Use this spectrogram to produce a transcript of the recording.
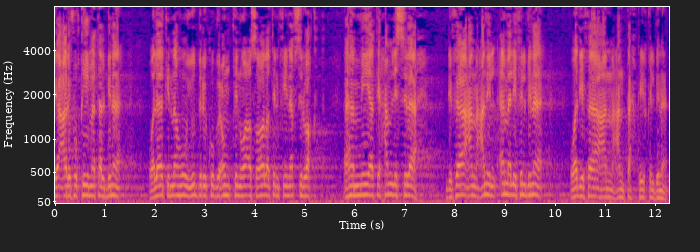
يعرف قيمة البناء ولكنه يدرك بعمق وأصالة في نفس الوقت. أهمية حمل السلاح دفاعا عن الأمل في البناء ودفاعا عن تحقيق البناء.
